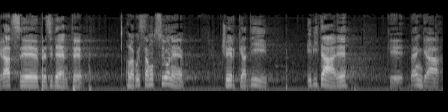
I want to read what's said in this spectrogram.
Grazie Presidente. Allora, questa mozione cerca di evitare che venga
